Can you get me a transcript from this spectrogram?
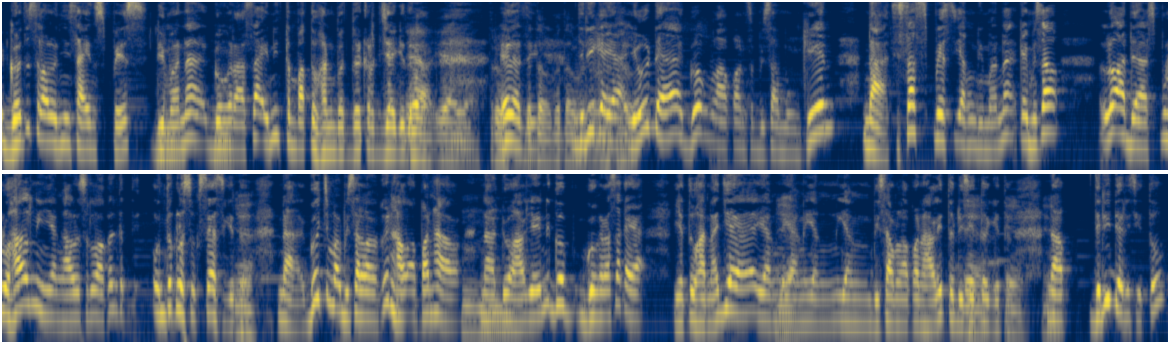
gua tuh selalu nyisain space di Hmm, mana gua hmm. ngerasa ini tempat Tuhan buat bekerja gitu Iya, iya, iya. Iya nggak sih? Betul, betul. Jadi betul, kayak ya udah, gue melakukan sebisa mungkin. Nah, sisa space yang di mana kayak misal lo ada 10 hal nih yang harus lo lakukan untuk lo sukses gitu. Iya. Nah, gue cuma bisa lakuin hal apa hal. Hmm. Nah, dua halnya ini gue gue ngerasa kayak ya Tuhan aja yang Iya. yang yang yang bisa melakukan hal itu di Iya, situ gitu. iya, iya. Nah, jadi dari situ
